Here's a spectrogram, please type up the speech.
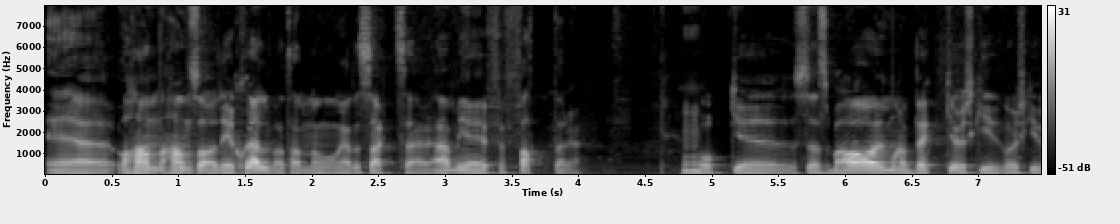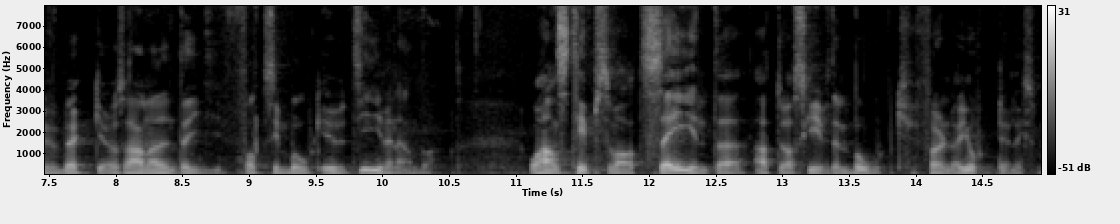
Eh, och han, han sa det själv, att han någon gång hade sagt så här, äh, men jag är författare. Mm. Och eh, sen så bara, ah, hur många böcker har du skrivit, vad har du skrivit för böcker? Och så han hade inte fått sin bok utgiven ändå. Och hans tips var att säg inte att du har skrivit en bok förrän du har gjort det. Liksom.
